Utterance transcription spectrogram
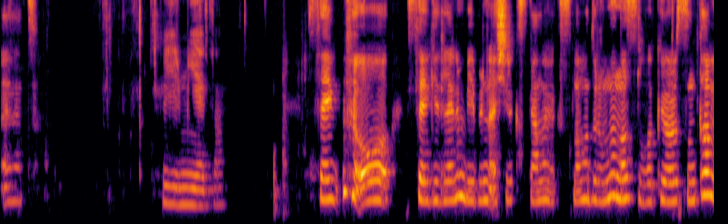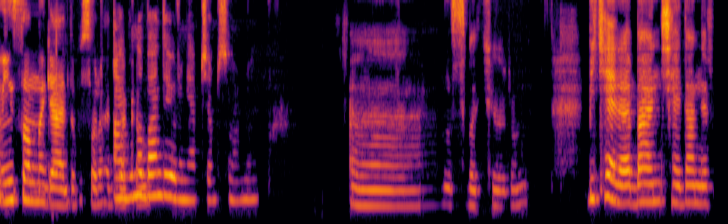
Evet. 27. Sev o sevgililerin birbirini aşırı kıskanma ve kısıtlama durumuna nasıl bakıyorsun? Tam insanına geldi bu soru. Hadi Ay bakalım. buna ben de yorum yapacağım sonra. Ee, nasıl bakıyorum? Bir kere ben şeyden nef-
